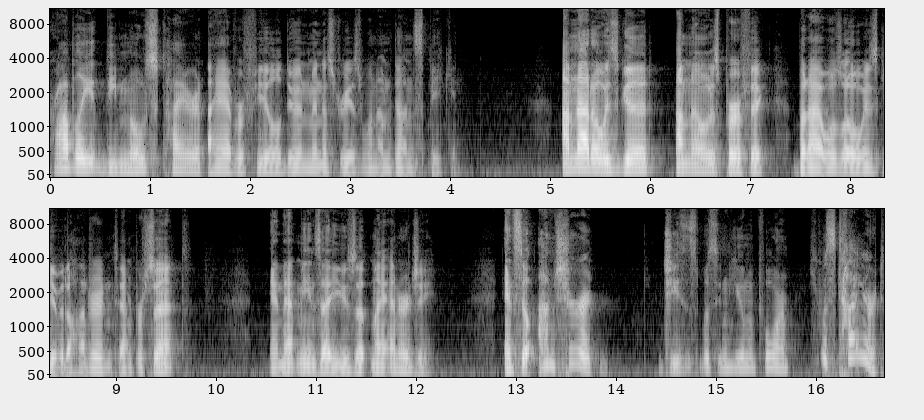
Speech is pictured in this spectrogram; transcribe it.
probably the most tired I ever feel doing ministry is when I'm done speaking. I'm not always good, I'm not always perfect, but I will always give it 110%. And that means I use up my energy. And so I'm sure Jesus was in human form. He was tired.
